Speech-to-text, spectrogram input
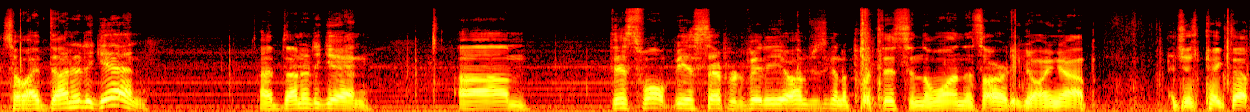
So I've done it again. I've done it again. Um, this won't be a separate video. I'm just going to put this in the one that's already going up. I just picked up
